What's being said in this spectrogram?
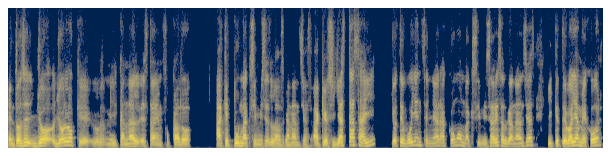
Entonces, yo, yo lo que, mi canal está enfocado a que tú maximices las ganancias, a que si ya estás ahí, yo te voy a enseñar a cómo maximizar esas ganancias y que te vaya mejor,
